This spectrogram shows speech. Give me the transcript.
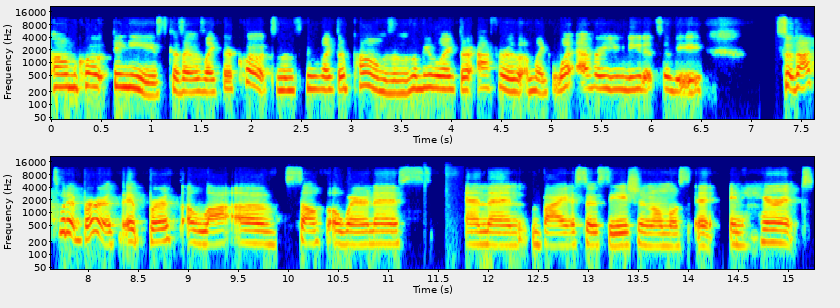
poem quote thingies because I was like they're quotes, and then some people like they're poems, and some people like they're aphorisms. I'm like whatever you need it to be. So that's what it birthed. It birthed a lot of self awareness, and then by association, almost inherent,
